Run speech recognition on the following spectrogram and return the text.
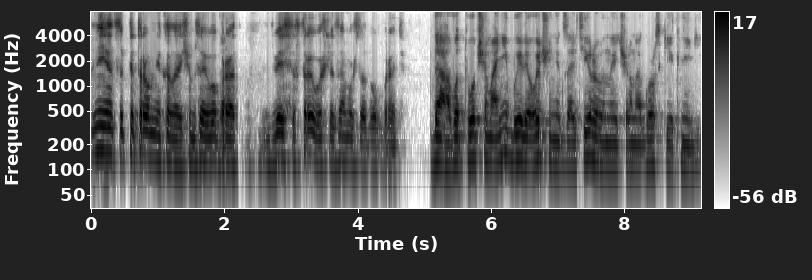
Нет, за Петром Николаевичем, за его да. брата. Две сестры вышли замуж за двух братьев. Да, вот, в общем, они были очень экзальтированные черногорские книги.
